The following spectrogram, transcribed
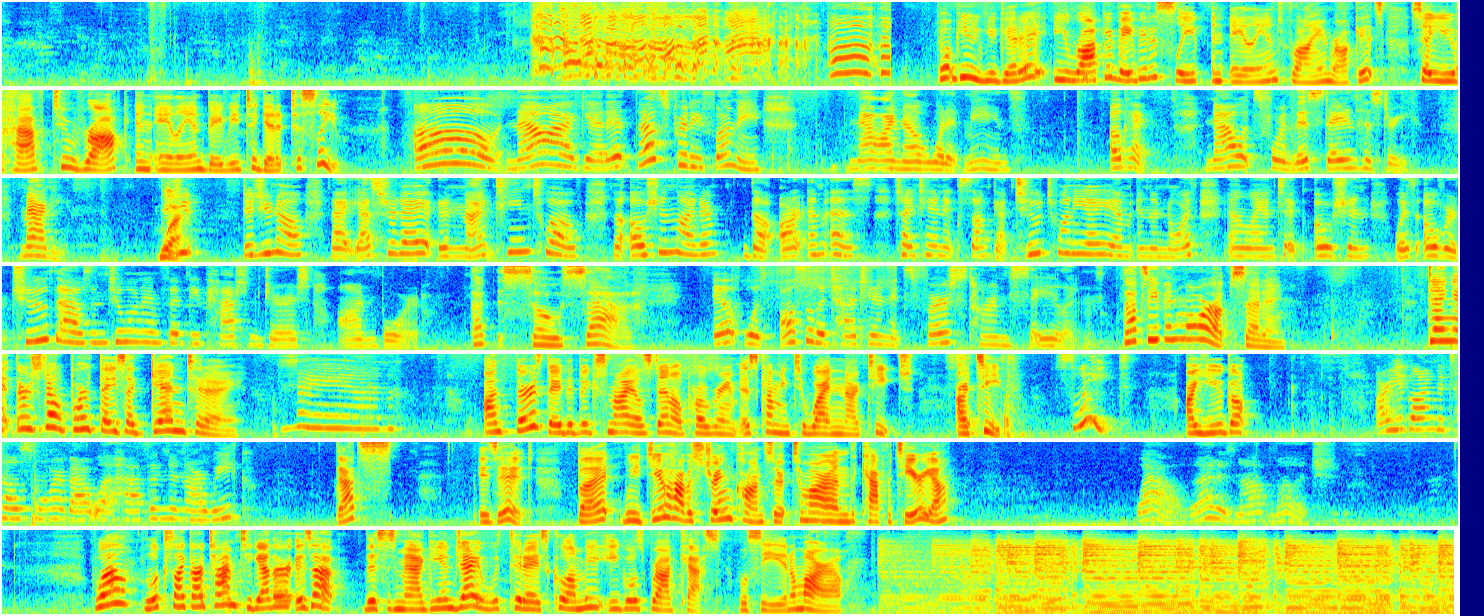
Don't you, you get it? You rock a baby to sleep, an alien's flying rockets, so you have to rock an alien baby to get it to sleep. Oh, now I get it. That's pretty funny. Now I know what it means. Okay, now it's for this day in history. Maggie, did What? you did you know that yesterday in 1912 the ocean liner the RMS Titanic sunk at 2:20 a.m. in the North Atlantic Ocean with over 2,250 passengers on board. That is so sad. It was also the Titanic's first time sailing. That's even more upsetting. Dang it, there's no birthdays again today. On Thursday, the Big Smiles dental program is coming to whiten our teeth. Our teeth. Sweet. Are you go? Are you going to tell us more about what happened in our week? That's is it. But we do have a string concert tomorrow in the cafeteria. Wow, that is not much. Well, looks like our time together is up. This is Maggie and Jay with today's Columbia Eagles broadcast. We'll see you tomorrow.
